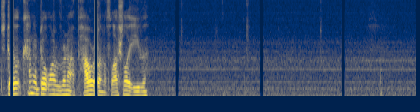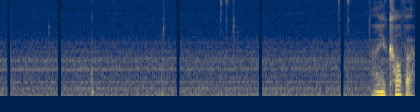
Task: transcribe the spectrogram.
Just don't, kind of don't want to run out of power on the flashlight either. Need copper.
